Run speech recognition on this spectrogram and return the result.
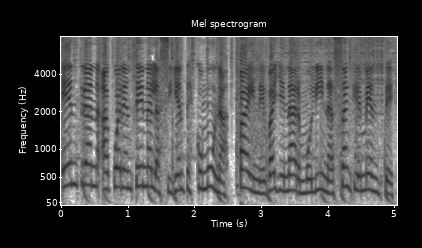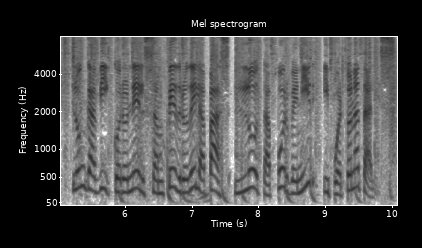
Entran a cuarentena las siguientes comunas: Paine, Vallenar, Molina, San Clemente, Longaví, Coronel, San Pedro de la Paz, Lota, Porvenir y Puerto Natales.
